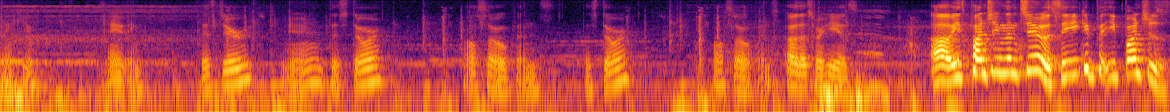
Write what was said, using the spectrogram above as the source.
Thank you. Saving. This door, yeah, this door also opens. This door also opens. Oh, that's where he is. Oh, he's punching them too. See, he can he punches.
